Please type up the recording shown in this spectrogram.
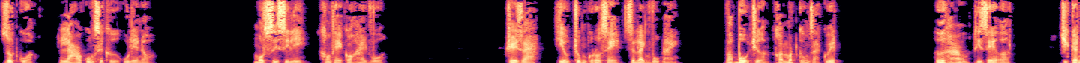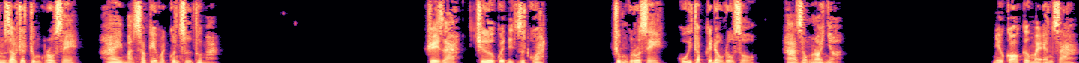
rốt cuộc lão cũng sẽ khử Uleno. Một Sicily không thể có hai vua. Treza hiểu Trung Croce sẽ lãnh vụ này và bộ trưởng khỏi mất công giải quyết. Hứa hảo thì dễ ợt, chỉ cần giao cho Trung Croce hai bản sao kế hoạch quân sự thôi mà. Treza chưa quyết định dứt khoát. Trung Croce cúi thấp cái đầu đồ sổ, hạ giọng nói nhỏ. Nếu có cơ may ân xá,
